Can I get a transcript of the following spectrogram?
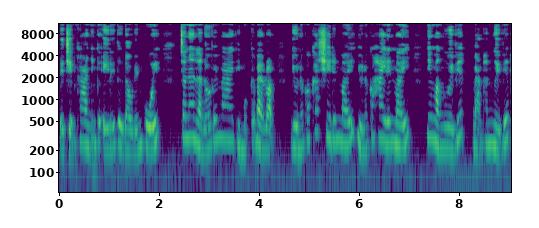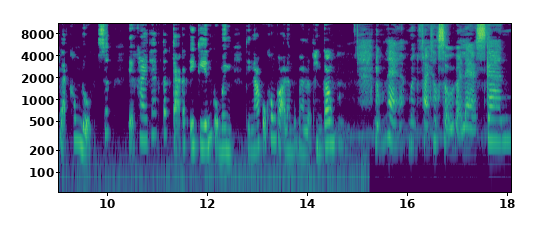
để triển khai những cái ý đấy từ đầu đến cuối. Cho nên là đối với mai thì một cái bài luận, dù nó có catchy đến mấy, dù nó có hay đến mấy, nhưng mà người viết, bản thân người viết lại không đủ sức để khai thác tất cả các ý kiến của mình thì nó cũng không gọi là một bài luận thành công. Đúng là mình phải thật sự, gọi là, scan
